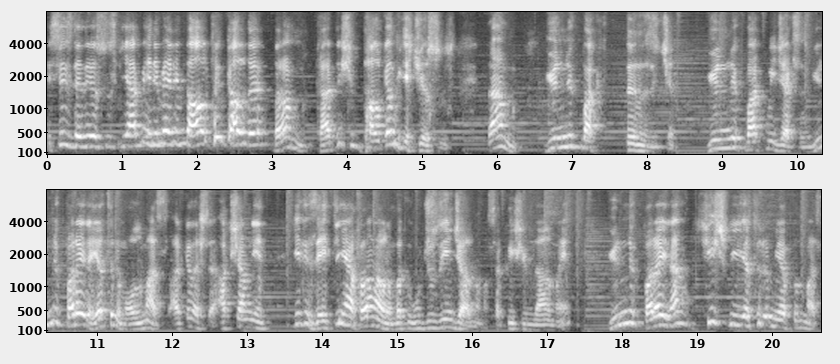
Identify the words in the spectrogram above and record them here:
E siz de diyorsunuz ki ya benim elimde altın kaldı. Tamam mı? Kardeşim dalga mı geçiyorsunuz? Tamam mı? Günlük baktığınız için. Günlük bakmayacaksınız. Günlük parayla yatırım olmaz. Arkadaşlar akşamleyin gidin zeytinyağı falan alın. Bakın ucuz deyince alın ama sakın şimdi almayın. Günlük parayla hiçbir yatırım yapılmaz.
